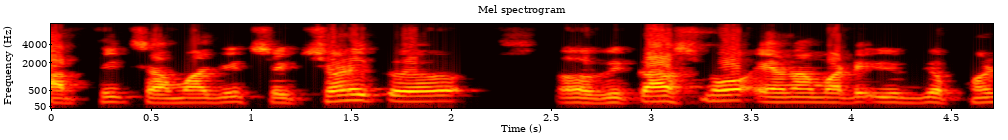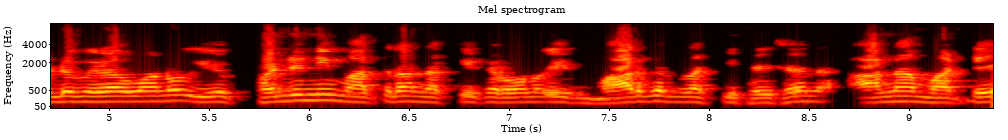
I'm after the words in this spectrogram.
આર્થિક, સામાજિક, શૈક્ષણિક વિકાસનો એના માટે યોગ્ય ફંડ મેળવવાનો, યોગ્ય ફંડની માત્રા નક્કી કરવાનો એક માર્ગ નક્કી થઈ છે અને આના માટે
